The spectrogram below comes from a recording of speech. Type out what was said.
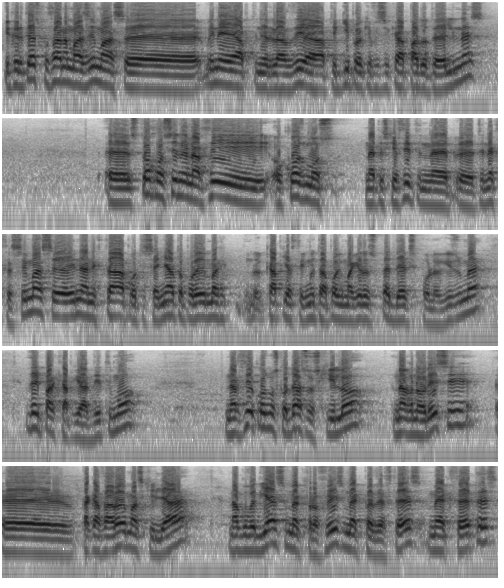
Οι κριτές που θα είναι μαζί μας ε, είναι από την Ιρλανδία, από την Κύπρο και φυσικά πάντοτε Έλληνες. Ε, Στόχος είναι να έρθει ο κόσμος να επισκεφτεί την, ε, την έκθεσή μας. Ε, είναι ανοιχτά από τις 9 το πρωί μέχρι κάποια στιγμή το απόγευμα γύρω στις 5-6 υπολογίζουμε. Δεν υπάρχει κάποιο αντίτιμο να έρθει ο κόσμος κοντά στο σκύλο, να γνωρίσει ε, τα καθαρόιμα σκυλιά, να κουβεντιάσει με εκτροφείς, με εκπαιδευτές, με εκθέτες,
